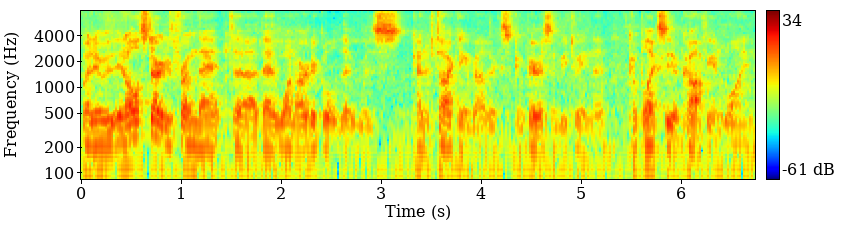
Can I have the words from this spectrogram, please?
But it, it all started from that uh, that one article that was kind of talking about this comparison between the complexity of coffee and wine.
